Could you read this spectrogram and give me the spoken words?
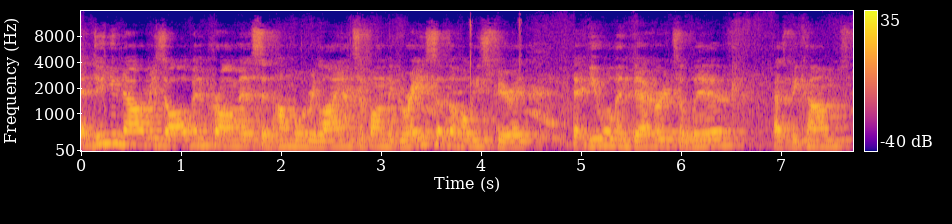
And do you now resolve in promise and humble reliance upon the grace of the Holy Spirit that you will endeavor to live as becomes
